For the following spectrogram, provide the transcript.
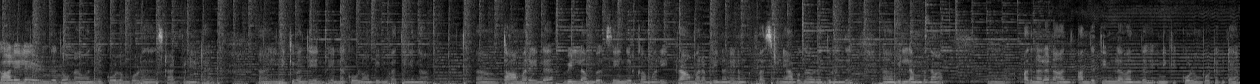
காலையில் எழுந்ததும் நான் வந்து கோலம் போட ஸ்டார்ட் பண்ணிட்டேன். இன்றைக்கி வந்து என் என்ன கோலம் அப்படின்னு பார்த்தீங்கன்னா தாமரையில் வில் அம்பு சேர்ந்துருக்க மாதிரி ராமர் அப்படின்னாலே நமக்கு ஃபஸ்ட்டு ஞாபகம் வர்றது வந்து வில் அம்பு தான் அதனால் நான் அந்த அந்த தீமில் வந்து இன்றைக்கி கோலம் போட்டுக்கிட்டேன்.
